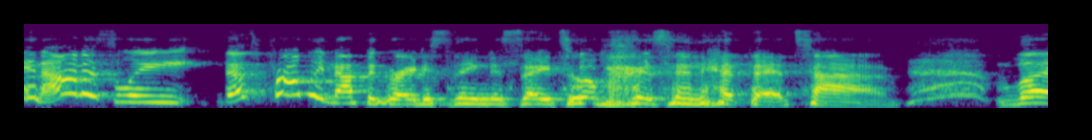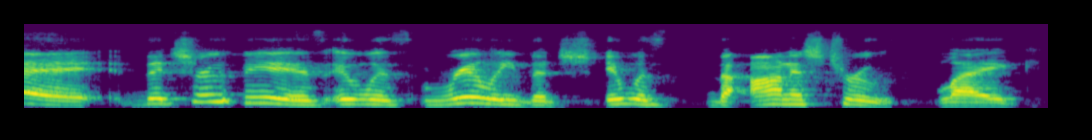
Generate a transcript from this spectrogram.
And honestly, that's probably not the greatest thing to say to a person at that time. But the truth is, it was really the it was the honest truth. Like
